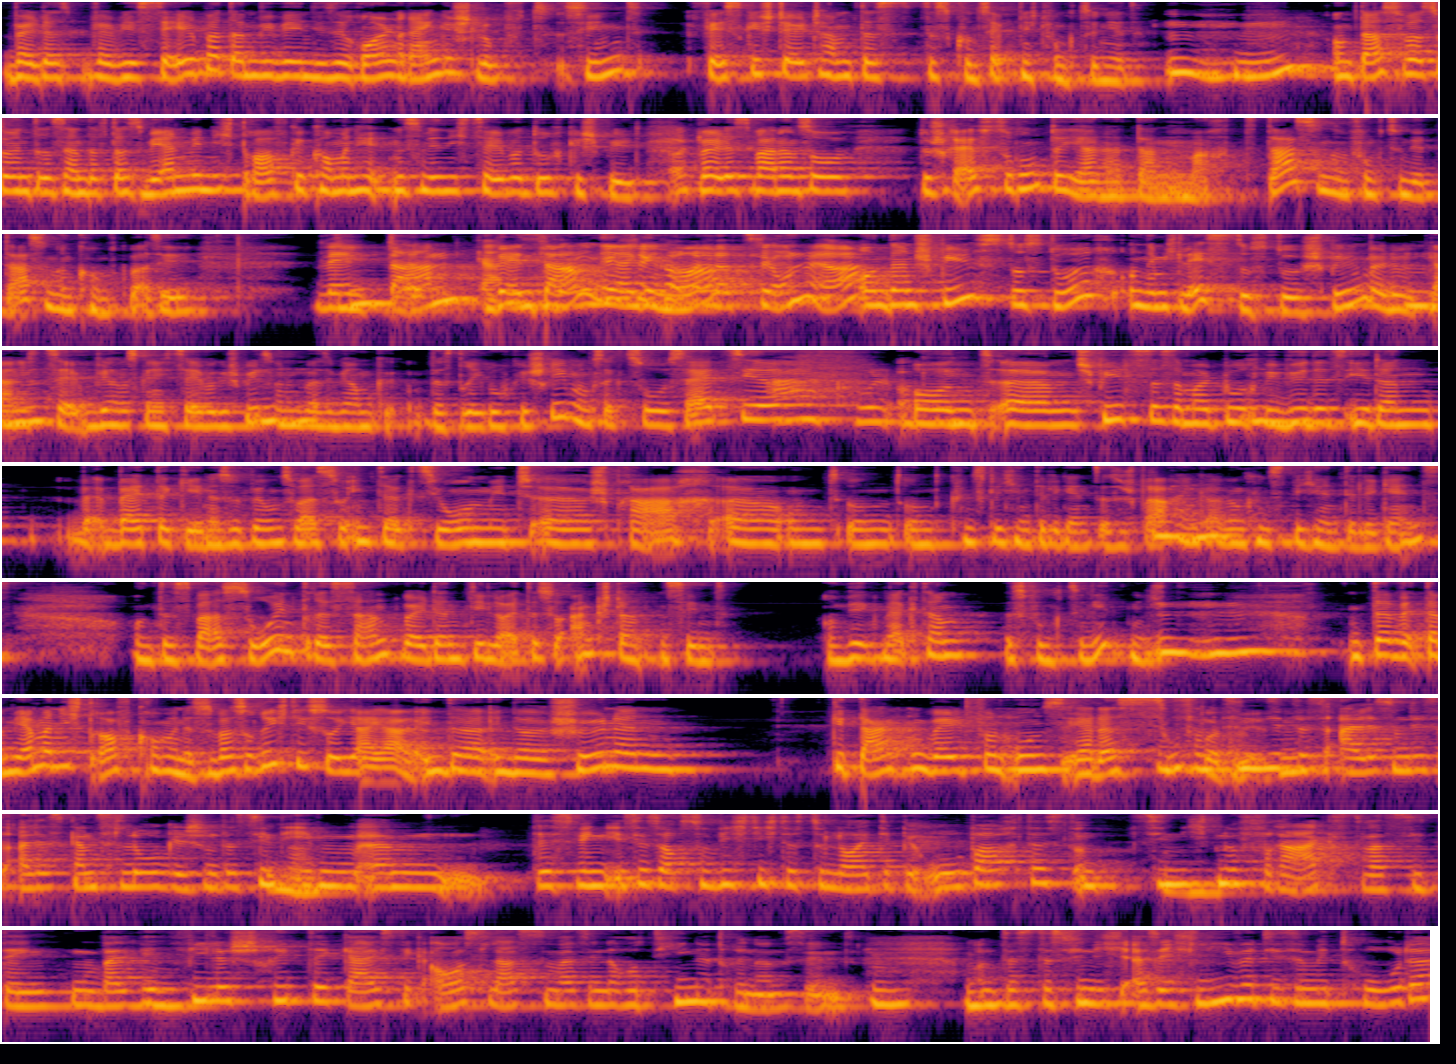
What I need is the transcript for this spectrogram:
weil das, weil wir selber dann, wie wir in diese Rollen reingeschlupft sind, festgestellt haben, dass das Konzept nicht funktioniert. Mhm. Und das war so interessant. Auf das wären wir nicht draufgekommen, hätten es wir nicht selber durchgespielt. Okay. Weil es war dann so, du schreibst so runter, ja, na, dann macht das und dann funktioniert das und dann kommt quasi wenn dann, ganz wenn dann, ja genau. Ja. Und dann spielst du es durch und nämlich lässt du es durchspielen, weil du mhm. gar nicht selber, wir haben es gar nicht selber gespielt, mhm. sondern quasi wir haben das Drehbuch geschrieben und gesagt, so seid ihr. Ah, cool, okay. Und ähm, spielst das einmal durch, mhm. wie würdet ihr dann weitergehen? Also bei uns war es so Interaktion mit äh, Sprach äh, und, und, und künstlicher Intelligenz, also Spracheingabe mhm. und künstlicher Intelligenz. Und das war so interessant, weil dann die Leute so angestanden sind und wir gemerkt haben, das funktioniert nicht. Mhm. Da, da wäre man nicht drauf kommen. Es war so richtig so, ja, ja, in der, in der schönen Gedankenwelt von uns, ja, das ist super funktioniert gewesen. das alles und ist alles ganz logisch. Und das sind genau. eben, ähm, deswegen ist es auch so wichtig, dass du Leute beobachtest und sie nicht nur fragst, was sie denken, weil wir viele Schritte geistig auslassen, weil sie in der Routine drinnen sind. Mhm. Und das, das finde ich, also ich liebe diese Methode.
